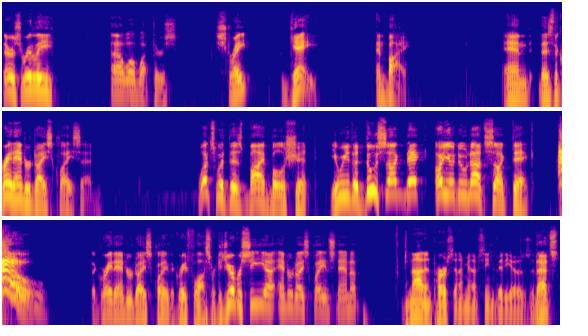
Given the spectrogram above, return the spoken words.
there's really, uh, well, what? There's straight, gay, and bi. And as the great Andrew Dice Clay said, what's with this bi bullshit? You either do suck dick or you do not suck dick. Ow! The great Andrew Dice Clay, the great philosopher. Did you ever see uh, Andrew Dice Clay in stand up? Not in person. I mean, I've seen videos. And That's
